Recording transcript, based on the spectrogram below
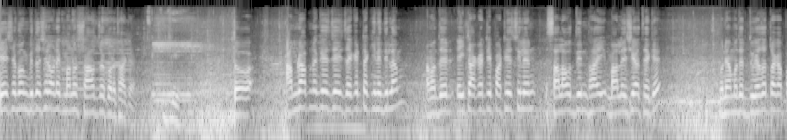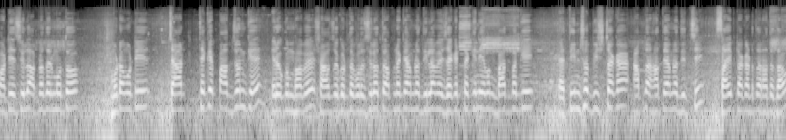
দেশ এবং বিদেশের অনেক মানুষ সাহায্য করে থাকে। জি। তো আমরা আপনাকে যে জ্যাকেটটা কিনে দিলাম আমাদের এই টাকাটি পাঠিয়েছিলেন সালাউদ্দিন ভাই মালয়েশিয়া থেকে। উনি আমাদের দুই হাজার টাকা পাঠিয়েছিল। আপনাদের মতো মোটামুটি চার থেকে পাঁচজনকে এরকমভাবে সাহায্য করতে বলেছিল। তো আপনাকে আমরা দিলাম এই জ্যাকেটটা কিনে এবং বাদ বাকি তিনশো বিশ টাকা আপনার হাতে আমরা দিচ্ছি। সাহেব টাকাটা তার হাতে দাও।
